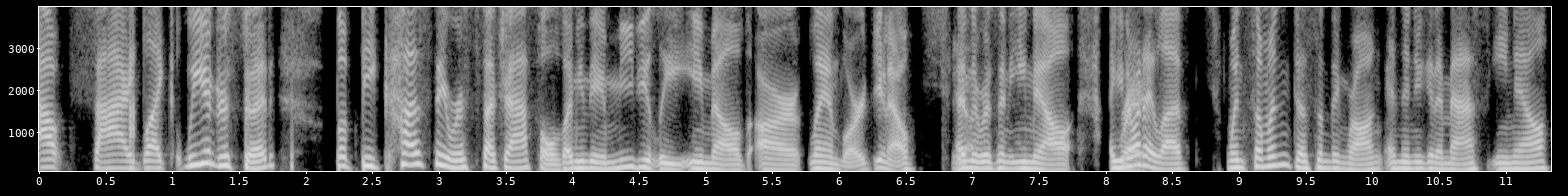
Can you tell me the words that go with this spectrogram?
outside, like we understood. But because they were such assholes, I mean, they immediately emailed our landlord, you know, Yeah. and there was an email. You know what I love? When someone does something wrong and then you get a mass email,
